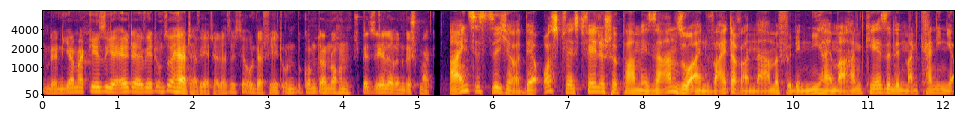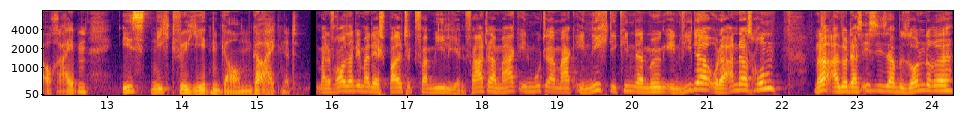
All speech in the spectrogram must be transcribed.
Und der Niedermark-Käse, je älter er wird, umso härter wird er. Das ist der Unterschied und bekommt dann noch einen spezielleren Geschmack. Eins ist sicher, der ostwestfälische Parmesan, so ein weiterer Name für den Nieheimer Handkäse, denn man kann ihn ja auch reiben, ist nicht für jeden Gaumen geeignet. Meine Frau sagt immer, der spaltet Familien. Vater mag ihn, Mutter mag ihn nicht, die Kinder mögen ihn wieder oder andersrum. Ne, also das ist dieser besondere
